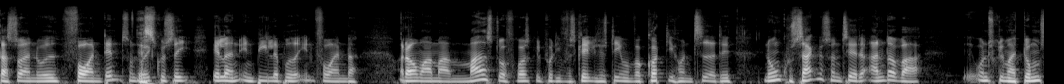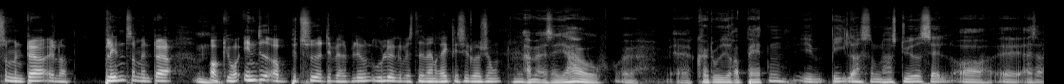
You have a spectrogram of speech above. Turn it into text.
der så er noget foran den, som yes. du ikke kunne se, eller en, en bil, der bryder ind foran dig. Og der var meget, meget, meget stor forskel på de forskellige systemer, hvor godt de håndterede det. Nogle kunne sagtens håndtere det, andre var, undskyld mig, dumme som en dør, eller blind som en dør, mm. og gjorde intet og betyder, at det ville blive en ulykke, hvis det var en rigtig situation. Mm. Jamen altså, jeg har jo øh, kørt ud i rabatten i biler, som har styret selv, og øh, altså,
